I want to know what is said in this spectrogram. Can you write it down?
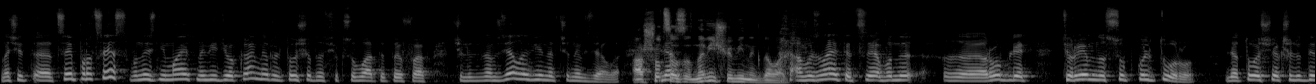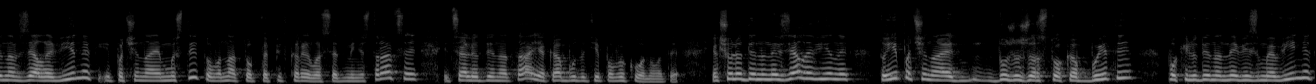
Значить, е, цей процес вони знімають на відеокамеру для того, щоб зафіксувати той факт, чи людина взяла віник, чи не взяла. А що Для- це за навіщо віник давати? А ви знаєте, це вони е, роблять тюремну субкультуру. Для того, що якщо людина взяла віник і починає мести, то вона, тобто, підкорилася адміністрації, і ця людина та, яка буде типу, виконувати. Якщо людина не взяла віник, то її починають дуже жорстоко бити, поки людина не візьме віник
